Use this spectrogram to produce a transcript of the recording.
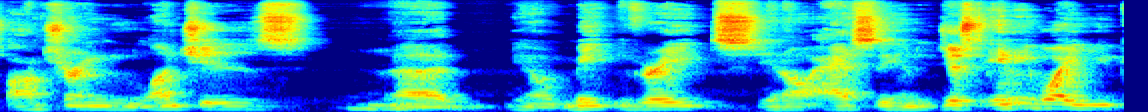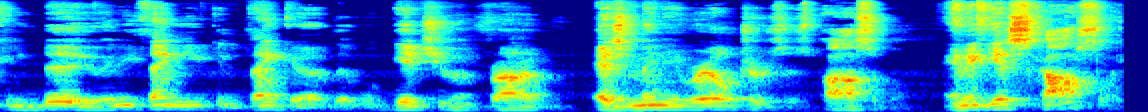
sponsoring lunches, uh, you know, meet and greets, you know, asking just any way you can do, anything you can think of that will get you in front of as many realtors as possible. And it gets costly.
